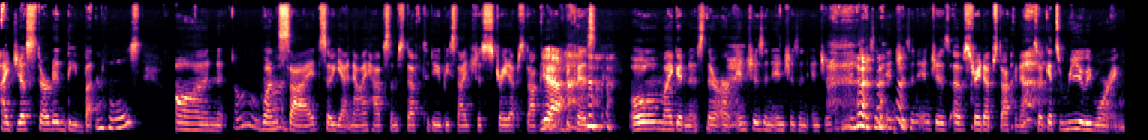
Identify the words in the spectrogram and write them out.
I just started the buttonholes on Ooh, one side. So yeah, now I have some stuff to do besides just straight up stockinette Yeah. because oh my goodness, there are inches and inches and inches and inches and inches and inches of straight up stockinette. So it gets really boring.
